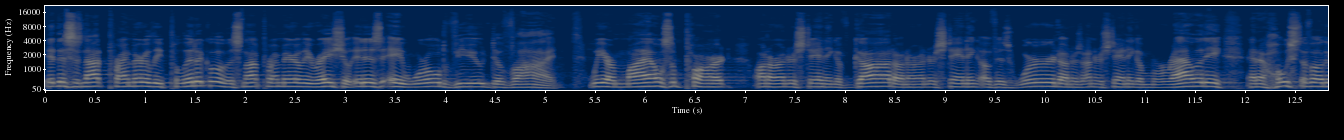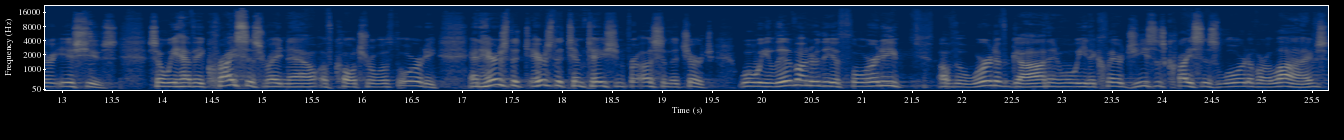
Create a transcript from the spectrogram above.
this is not primarily political and it's not primarily racial. It is a worldview divide. We are miles apart on our understanding of God, on our understanding of His Word, on our understanding of morality, and a host of other issues. So we have a crisis right now of cultural authority. And here's the, here's the temptation for us in the church. Will we live under the authority of the Word of God and will we declare Jesus Christ as Lord of our lives?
